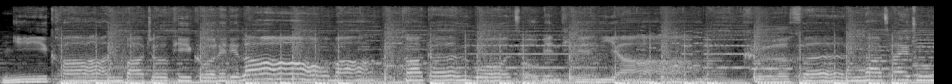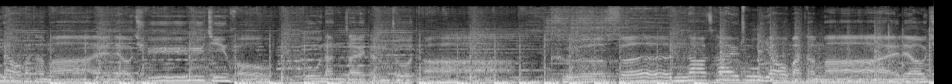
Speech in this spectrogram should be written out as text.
你看吧，这匹可怜的老马，它跟我走遍天涯。恨那财主要把它卖了去，今后苦难在等着他。可恨那财主要把它卖了去，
